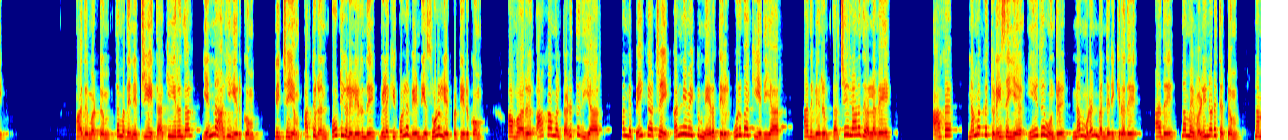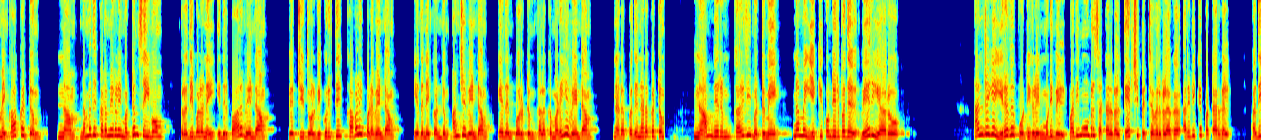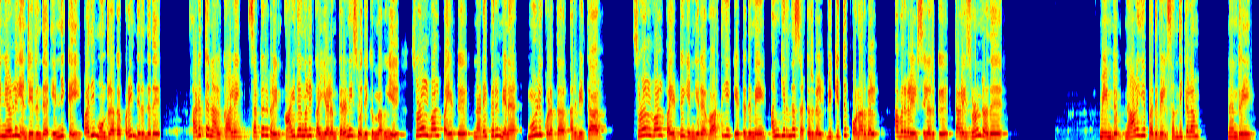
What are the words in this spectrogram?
அது மட்டும் தமது நெற்றியை தாக்கியிருந்தால் என்ன ஆகி இருக்கும் நிச்சயம் அத்துடன் போட்டிகளில் இருந்து விலக்கிக் கொள்ள வேண்டிய சூழல் ஏற்பட்டிருக்கும். அவ்வாறு ஆகாமல் தடுத்தது யார்? அந்த பேய்க்காற்றை கண்ணி வைக்கும் நேரத்தில் உருவாக்கியது யார்? அது வெறும் தற்செயலானது அல்லவே. ஆக நமக்கு துணை செய்ய ஏதோ ஒன்று நம்முடன் வந்திருக்கிறது. அது நம்மை வழிநடத்தட்டும் நம்மை காக்கட்டும். நாம் நமது கடமைகளை மட்டும் செய்வோம். பிரதிபலனை எதிர்பார வேண்டாம். வெற்றி தோல்வி குறித்து கவலைப்பட வேண்டாம். எதனை கண்டும் அஞ்ச வேண்டாம் எதன் பொருட்டும் கலக்கமடைய வேண்டாம். நடப்பது நடக்கட்டும். நாம் வெறும் கருவி மட்டுமே நம்மை இயக்கிக் கொண்டிருப்பது வேறு யாரோ? அன்றைய இரவு போட்டிகளின் முடிவில் பதிமூன்று சட்டர்கள் தேர்ச்சி பெற்றவர்களாக அறிவிக்கப்பட்டார்கள். பதினேழு என்றிருந்த எண்ணிக்கை பதிமூன்றாக குறைந்திருந்தது. அடுத்த நாள் காலை சட்டர்களின் ஆயுதங்களை கையாளும் திறனை சோதிக்கும் வகையில் சுழல்வாள் பயிட்டு நடைபெறும் என மூழிக்குளத்தார் அறிவித்தார். சுழல்வாள் பயிட்டு என்கிற வார்த்தையை கேட்டதுமே அங்கிருந்த சட்டர்கள் விக்கித்து போனார்கள். அவர்களில் சிலருக்கு தலை சுழன்றது. மீண்டும் நாளைய பதிவில் சந்திக்கலாம். நன்றி.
